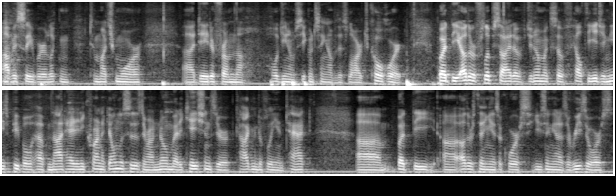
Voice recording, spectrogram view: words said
obviously we're looking to much more uh, data from the whole genome sequencing of this large cohort. But the other flip side of genomics of healthy aging, these people have not had any chronic illnesses, they're on no medications, they're cognitively intact. Um, But the uh, other thing is, of course, using it as a resource,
